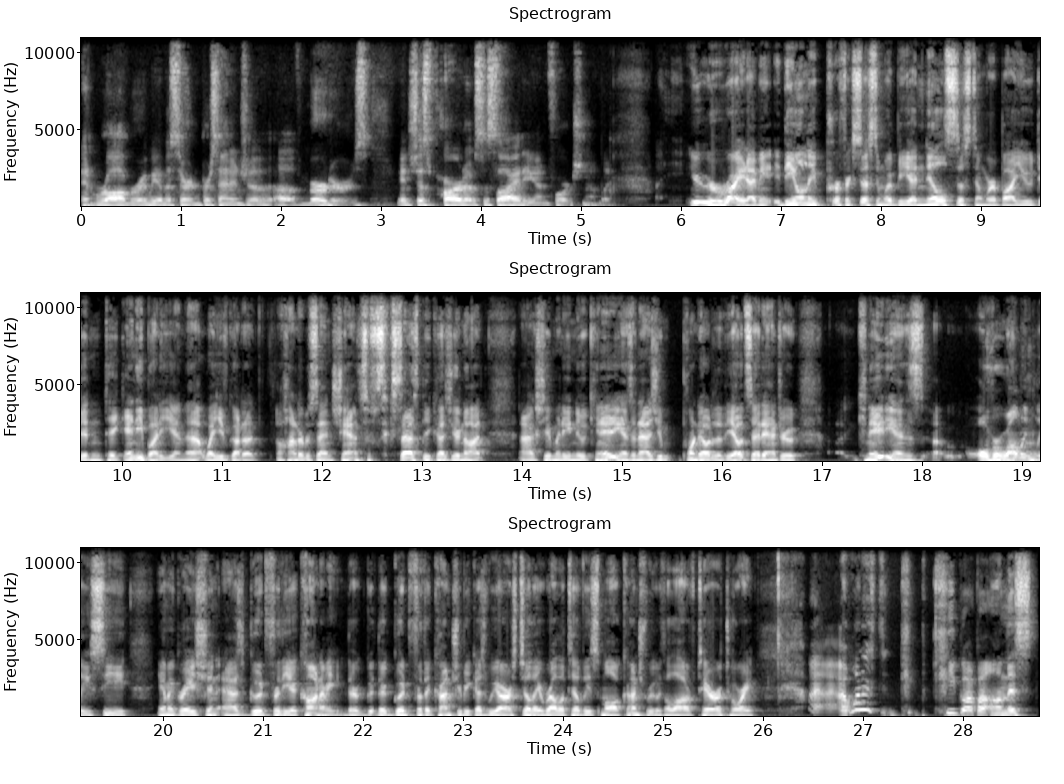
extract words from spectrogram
commit robbery. We have a certain percentage of, of murders. It's just part of society, unfortunately you're right. I mean, the only perfect system would be a nil system whereby you didn't take anybody in. That way, you've got a 100% chance of success because you're not actually admitting new Canadians. And as you pointed out at the outset, Andrew, Canadians uh, overwhelmingly see immigration as good for the economy. They're they're good for the country because we are still a relatively small country with a lot of territory. I, I want to keep up on this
